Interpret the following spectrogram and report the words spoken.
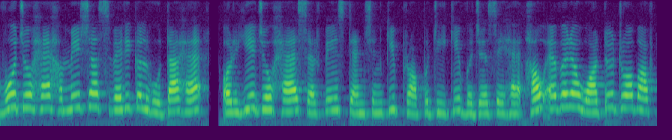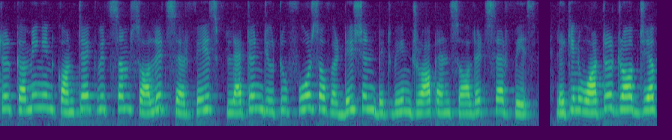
वो जो है हमेशा स्वेरिकल होता है और ये जो है सरफेस टेंशन की प्रॉपर्टी की वजह से है। However a water drop after coming in contact with some solid surface flatten due to force of adhesion between drop and solid surface लेकिन वाटर ड्रॉप जब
